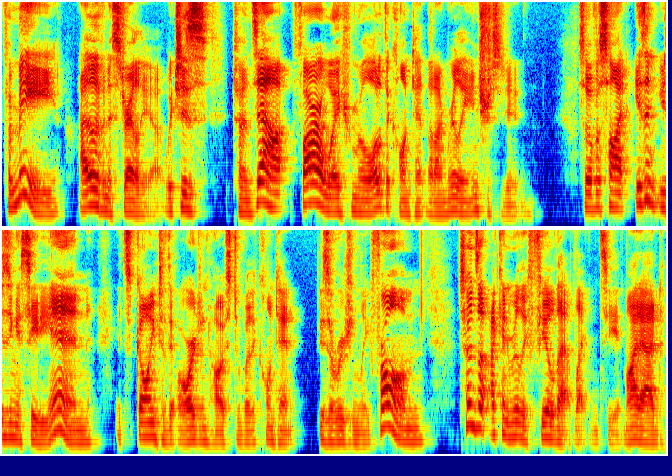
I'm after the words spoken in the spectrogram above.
For me, I live in Australia, which is, turns out, far away from a lot of the content that I'm really interested in. So if a site isn't using a CDN, it's going to the origin host of where the content is originally from, turns out I can really feel that latency. It might add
